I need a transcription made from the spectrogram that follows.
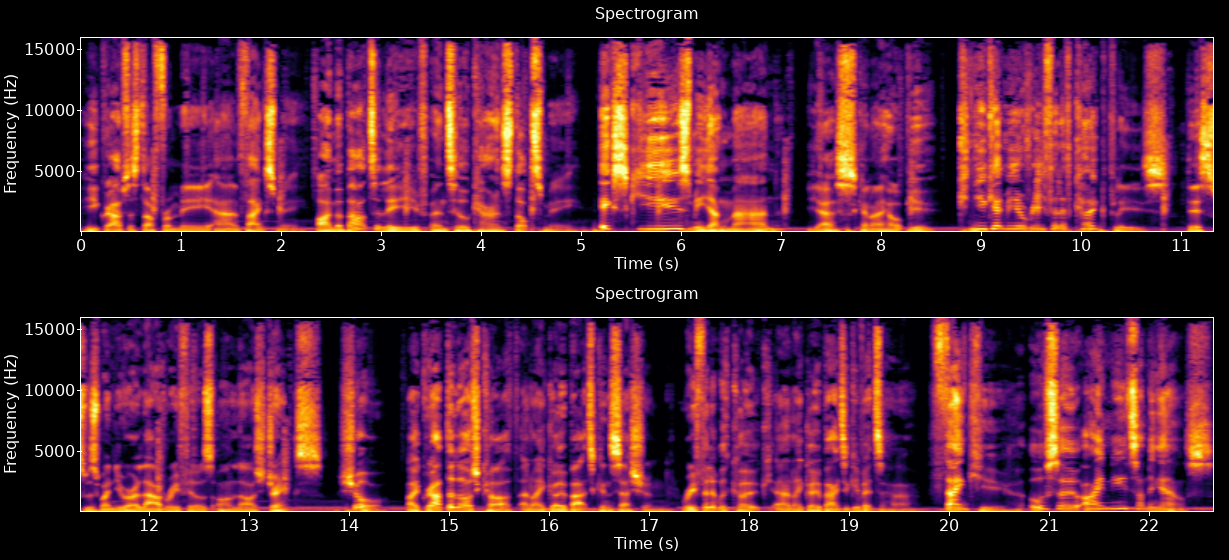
He grabs the stuff from me and thanks me. I'm about to leave until Karen stops me. Excuse me, young man. Yes, can I help you? Can you get me a refill of Coke, please? This was when you were allowed refills on large drinks. Sure. I grab the large cup and I go back to concession, refill it with Coke, and I go back to give it to her. Thank you. Also, I need something else.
